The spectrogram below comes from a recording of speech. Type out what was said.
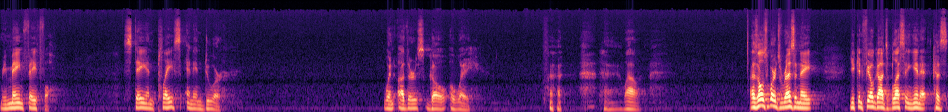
Remain faithful. Stay in place and endure when others go away. wow. As those words resonate, you can feel God's blessing in it because,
